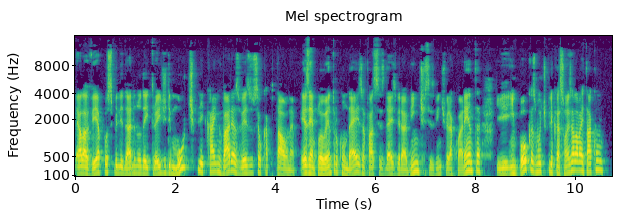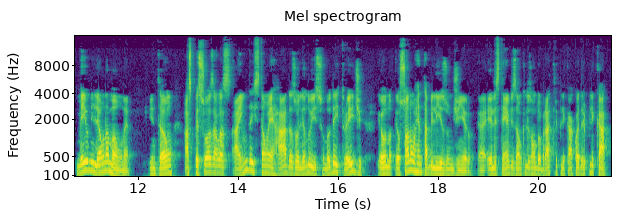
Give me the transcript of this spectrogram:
ela vê a possibilidade no day trade de multiplicar em várias vezes o seu capital, né? Exemplo, eu entro com 10, eu faço esses 10 virar 20, esses 20 virar 40, e em poucas multiplicações ela vai estar tá com meio milhão na mão, né? Então, as pessoas elas ainda estão erradas olhando isso. No day trade, eu, eu só não rentabilizo um dinheiro. É, eles têm a visão que eles vão dobrar, triplicar, quadriplicar.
